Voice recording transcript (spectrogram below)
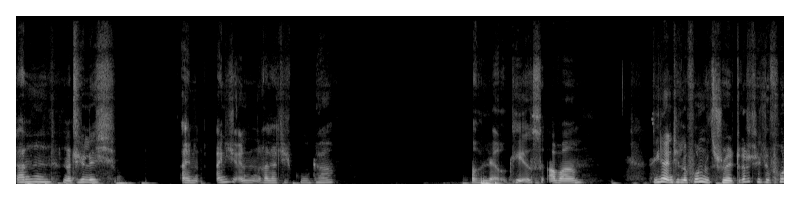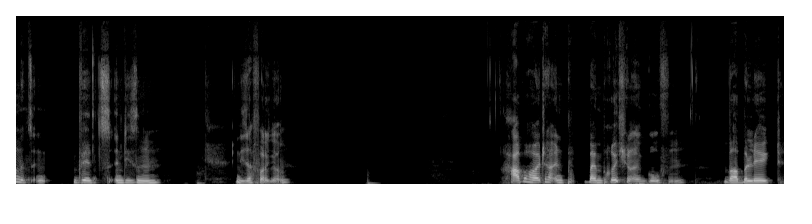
Dann natürlich ein, eigentlich ein relativ guter. Also der okay ist, aber wieder ein Telefonwitz, schon der dritte Telefonwitz in, Witz in diesem, in dieser Folge. Habe heute ein, beim Brötchen angerufen. War belegt.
